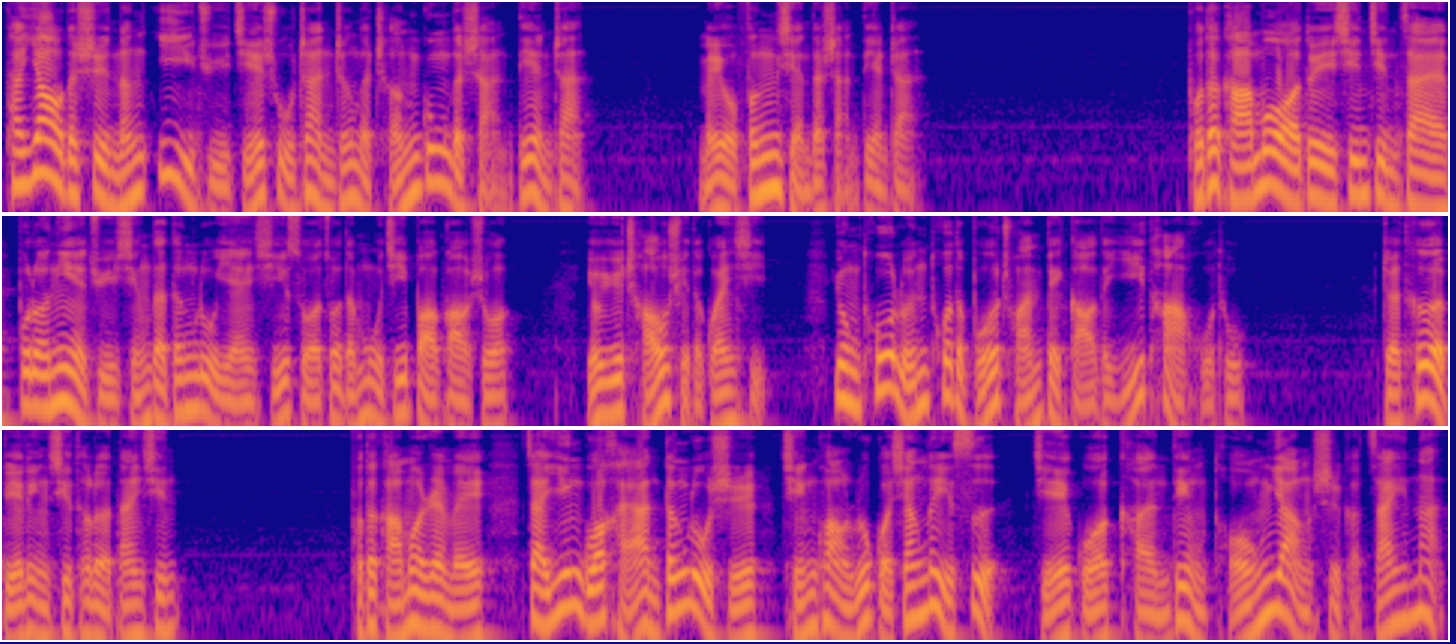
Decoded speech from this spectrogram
他要的是能一举结束战争的成功的闪电战，没有风险的闪电战。普特卡莫对新近在布洛涅举行的登陆演习所做的目击报告说：“由于潮水的关系，用拖轮拖的驳船被搞得一塌糊涂，这特别令希特勒担心。”普特卡莫认为，在英国海岸登陆时，情况如果相类似，结果肯定同样是个灾难。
